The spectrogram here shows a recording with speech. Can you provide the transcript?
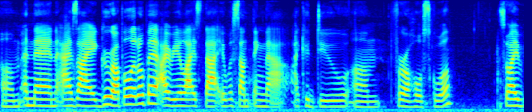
Um, and then as I grew up a little bit, I realized that it was something that I could do um, for a whole school. So I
